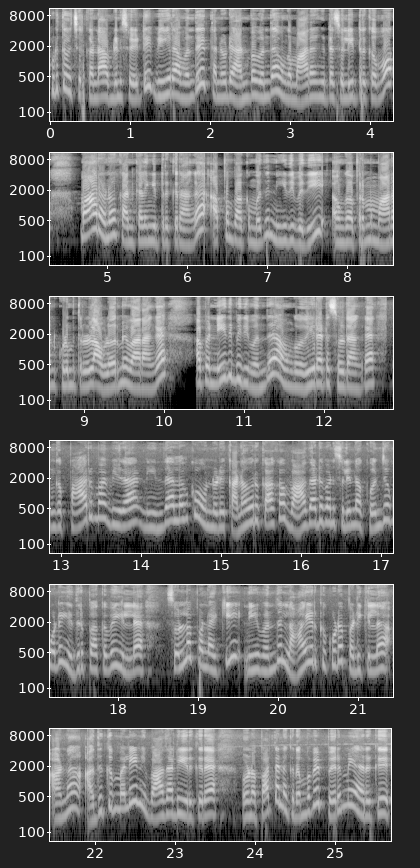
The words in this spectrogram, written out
கொடுத்து வச்சிருக்கேன்டா. அப்படின்னு சொல்லிட்டு வீரா வந்து தன்னுடைய அன்பை வந்து அவங்க மாறன்கிட்ட சொல்லிட்டு இருக்கவும் மாறனும் கண் கலங்கிட்டு இருக்கிறாங்க. அப்போ பார்க்கும்போது நீதிபதி அவங்க அப்புறமா மாறன் குடும்பத்தில் உள்ள அவ்வளோருமே வராங்க. அப்போ நீதிபதி வந்து அவங்க வீராட்ட சொல்கிறாங்க இங்கே பாருமா வீரா நீ இந்த அளவுக்கு உன்னுடைய கணவருக்காக வாதாடுவேன்னு சொல்லி நான் கொஞ்சம் கூட எதிர்பார்க்கவே இல்லை. சொல்ல போனாக்கி நீ வந்து லாயருக்கு கூட படிக்கல. ஆனால் அதுக்கு மேலேயே நீ வாதாடி இருக்கிற. உன்னை பார்த்து எனக்கு ரொம்பவே பெருமையாக இருக்குது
